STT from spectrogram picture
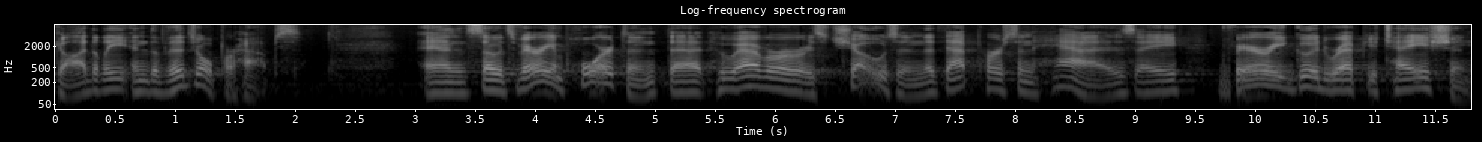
godly individual, perhaps. And so it's very important that whoever is chosen, that that person has a very good reputation.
